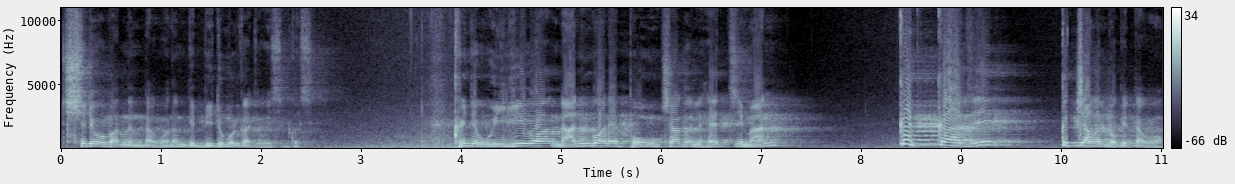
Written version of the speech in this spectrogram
치료받는다고 하는 그 믿음을 가지고 있을 것이. 그 이제 위기와 난관에 봉착을 했지만 끝까지 끝장을 보겠다고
